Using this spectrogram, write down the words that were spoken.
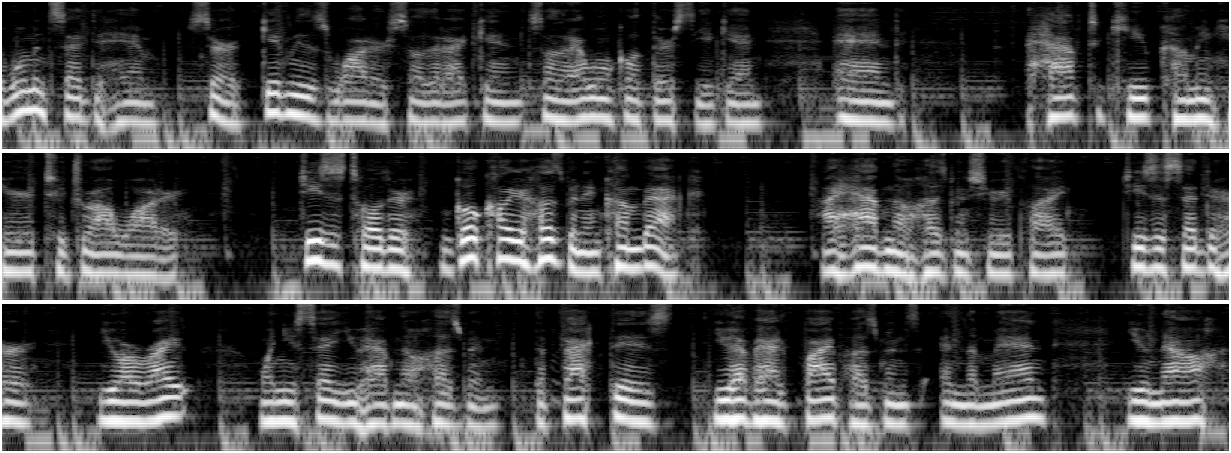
woman said to him, "Sir, give me this water so that I can so that I won't go thirsty again and have to keep coming here to draw water." Jesus told her, "Go call your husband and come back." "I have no husband," she replied. Jesus said to her, "You are right when you say you have no husband. The fact is, you have had 5 husbands and the man you now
